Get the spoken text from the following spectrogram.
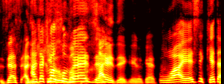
זה... אתה כאילו כבר חווה את זה. חי את זה, כאילו, כן. וואי, איזה קטע.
